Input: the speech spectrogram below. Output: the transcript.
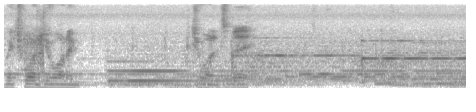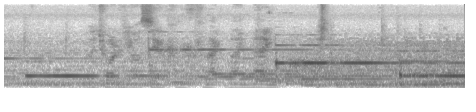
Which one do you want to? Which you want it to be? Which one of you wants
